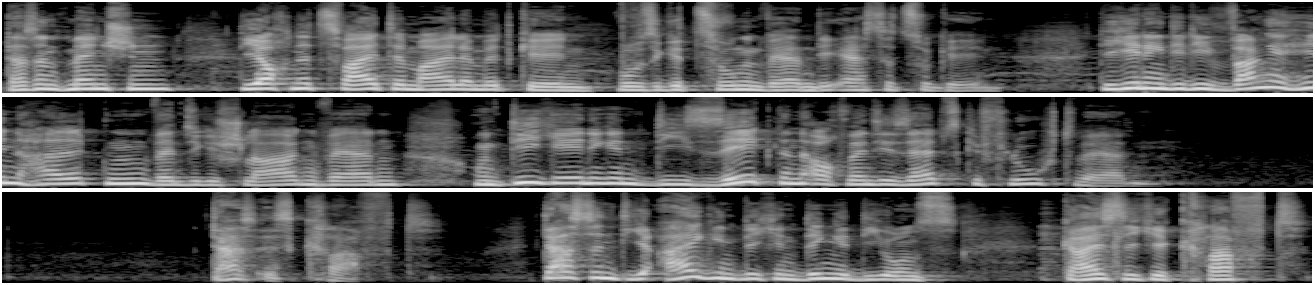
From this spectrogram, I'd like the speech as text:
Da sind Menschen, die auch eine zweite Meile mitgehen, wo sie gezwungen werden, die erste zu gehen. Diejenigen, die die Wange hinhalten, wenn sie geschlagen werden, und diejenigen, die segnen, auch wenn sie selbst geflucht werden. Das ist Kraft. Das sind die eigentlichen Dinge, die uns geistliche Kraft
